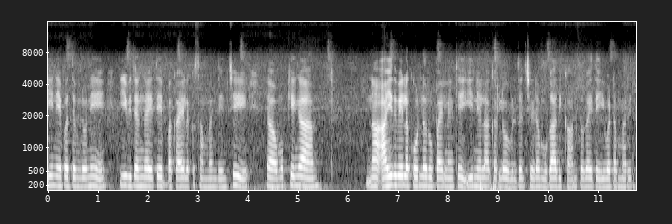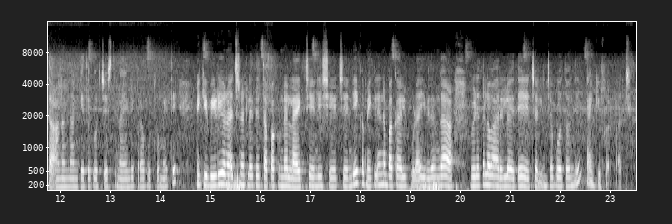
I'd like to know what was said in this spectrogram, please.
ఈ నేపథ్యంలోనే ఈ విధంగా అయితే బకాయిలకు సంబంధించి ముఖ్యంగా నా ఐదు వేల కోట్ల రూపాయలనైతే ఈ నెలాఖరులో విడుదల చేయడం ఉగాది కానుకగా అయితే ఇవ్వటం మరింత ఆనందానికి అయితే గురిచేస్తున్నాయండి ప్రభుత్వం అయితే. మీకు ఈ వీడియో నచ్చినట్లయితే తప్పకుండా లైక్ చేయండి షేర్ చేయండి. ఇక మిగిలిన బకాయిలు కూడా ఈ విధంగా విడతల వారిలో అయితే చెల్లించబోతోంది. Thank you for watching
